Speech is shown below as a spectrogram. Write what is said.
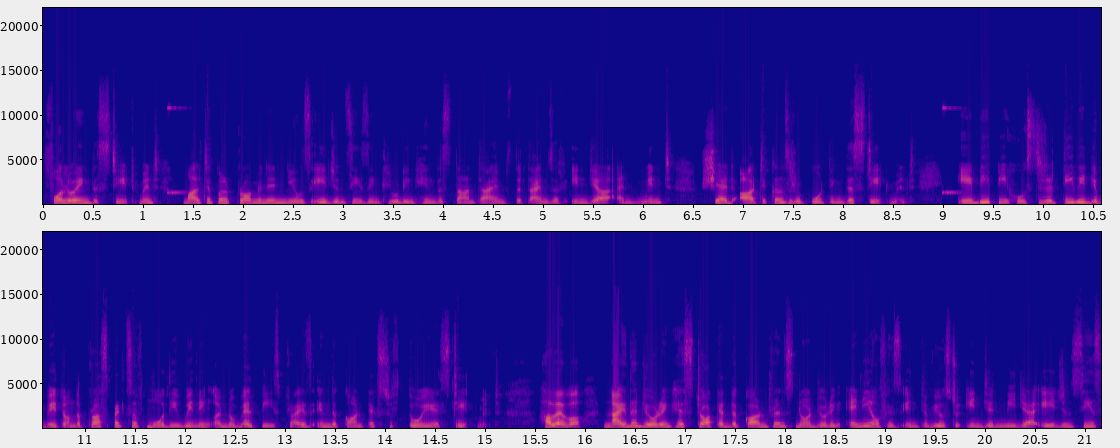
Following the statement, multiple prominent news agencies, including Hindustan Times, The Times of India, and Mint, shared articles reporting this statement. ABP hosted a TV debate on the prospects of Modi winning a Nobel Peace Prize in the context of Toje's statement. However, neither during his talk at the conference nor during any of his interviews to Indian media agencies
